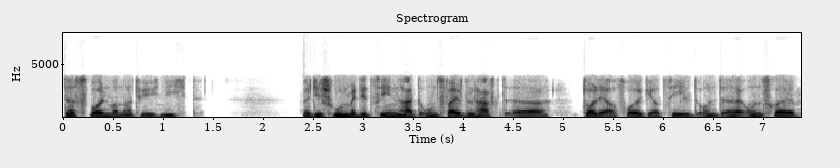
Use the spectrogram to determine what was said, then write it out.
Das wollen wir natürlich nicht. Weil die Schulmedizin hat unzweifelhaft äh, tolle Erfolge erzielt und äh, unsere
